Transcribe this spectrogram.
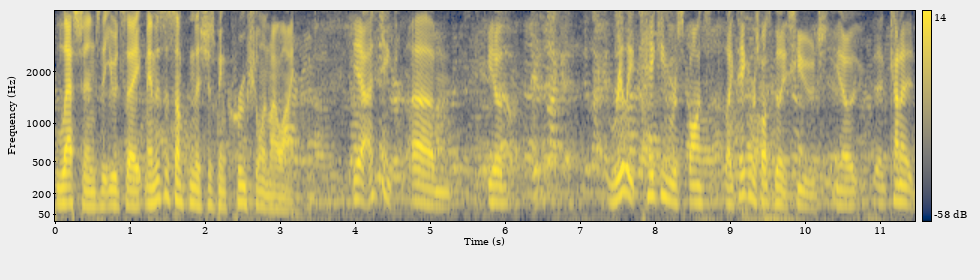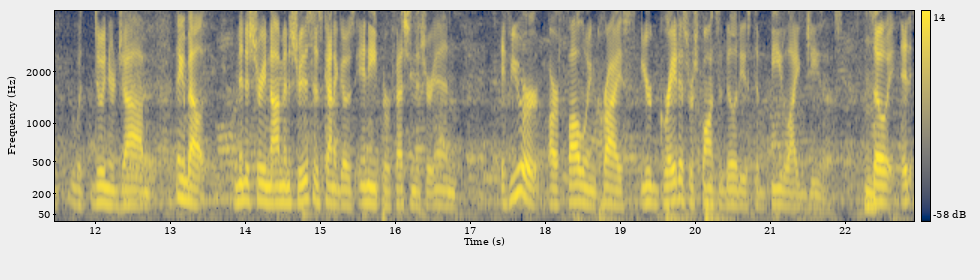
lessons that you would say, man, this is something that's just been crucial in my life? Yeah, I think um, you know, really taking respons like taking responsibility is huge. You know, uh, kind of with doing your job. Think about ministry, non-ministry. This is kind of goes any profession that you're in. If you are, are following Christ, your greatest responsibility is to be like Jesus. Hmm. So it,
